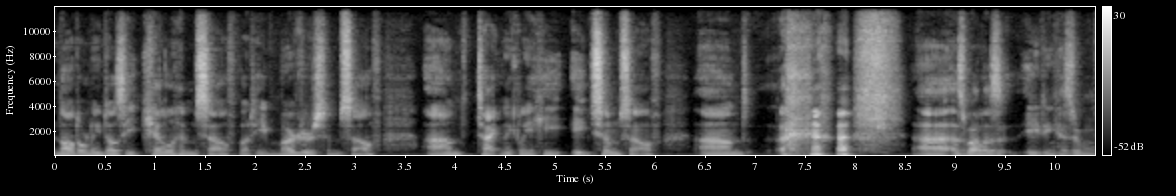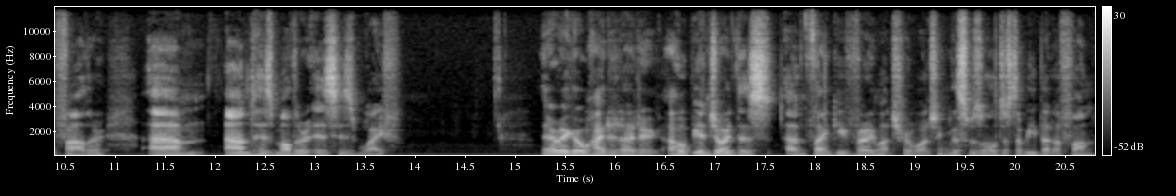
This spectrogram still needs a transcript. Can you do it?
Not only does he kill himself, but he murders himself, and technically he eats himself, and uh, as well as eating his own father um, and his mother is his wife. There we go. How did I do? I hope you enjoyed this, and thank you very much for watching. This was all just a wee bit of fun.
